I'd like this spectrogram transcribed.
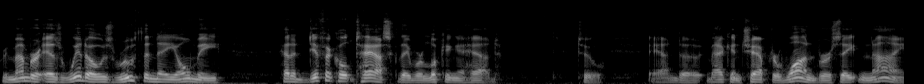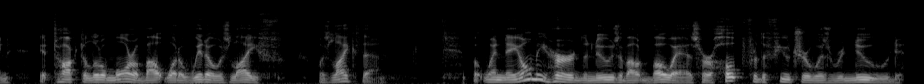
remember, as widows, Ruth and Naomi had a difficult task they were looking ahead to. And uh, back in chapter 1, verse 8 and 9, it talked a little more about what a widow's life was like then. But when Naomi heard the news about Boaz, her hope for the future was renewed.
